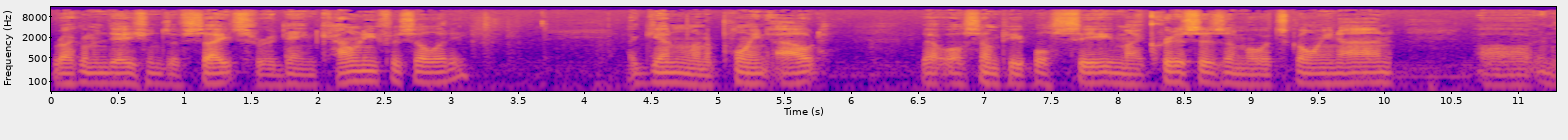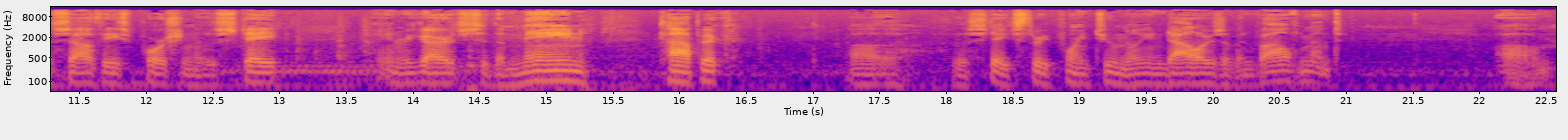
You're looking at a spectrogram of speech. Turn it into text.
recommendations of sites for a Dane County facility. Again, want to point out that while some people see my criticism of what's going on uh, in the southeast portion of the state in regards to the main topic, uh, the state's $3.2 million of involvement, um,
